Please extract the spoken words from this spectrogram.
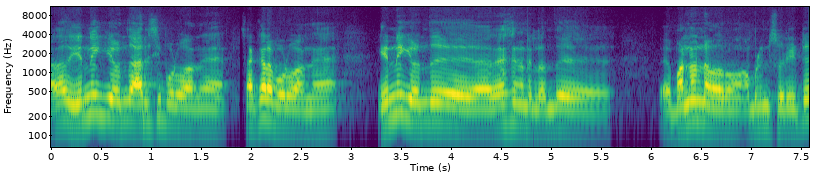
அதாவது என்னைக்கு வந்து அரிசி போடுவாங்க சர்க்கரை போடுவாங்க என்னைக்கு வந்து ரேஷன் கடையில் வந்து மண்ணெண்ணெய் வரும் அப்படின்னு சொல்லிட்டு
